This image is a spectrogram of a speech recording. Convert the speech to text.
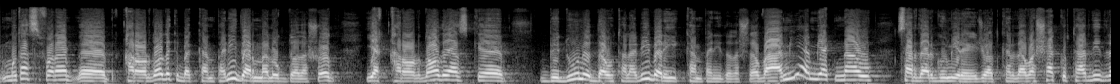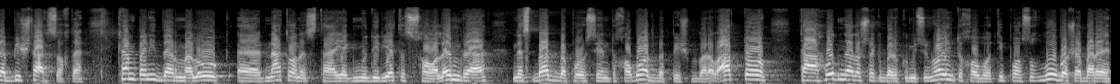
متاسفانه قرارداد که به کمپنی درملوگ داده شد یک قرارداد است که بدون داوطلبی بر یک کمپنی داده شده و امی هم یک نوع سردرگمی را ایجاد کرده و شک و تردید را بیشتر ساخته کمپنی درملوگ نتانسته یک مدیریت سالم را نسبت به پروسه انتخابات به پیش ببره و حتی تعهد نداشته که برای کمیسیون های انتخاباتی پاسخ گو باشه برای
